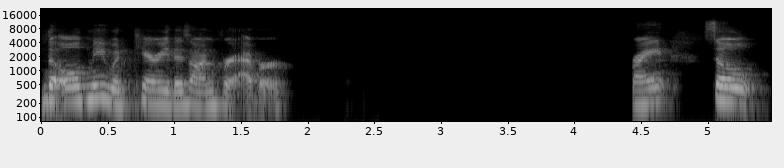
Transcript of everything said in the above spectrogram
the old me would carry this on forever. Right. So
